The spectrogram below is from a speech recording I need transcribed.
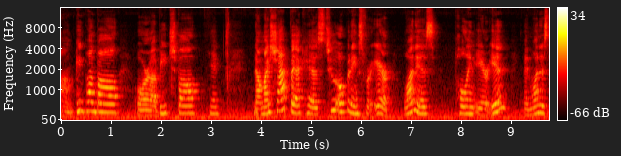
um, ping pong ball or a beach ball. Okay? Now my shop vac has two openings for air. One is pulling air in and one is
